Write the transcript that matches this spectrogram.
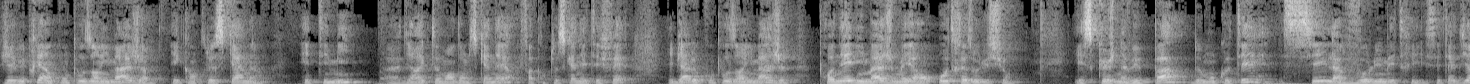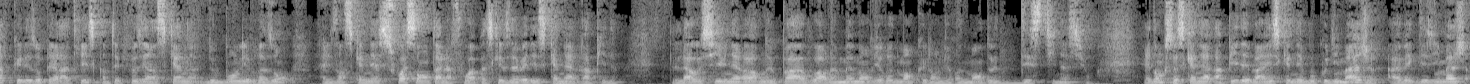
J'avais pris un composant image et quand le scan était mis directement dans le scanner, enfin quand le scan était fait, eh bien le composant image prenait l'image mais en haute résolution. Et ce que je n'avais pas de mon côté, c'est la volumétrie. C'est-à-dire que les opératrices, quand elles faisaient un scan de bon livraison, elles en scannaient 60 à la fois parce qu'elles avaient des scanners rapides. Là aussi, une erreur, ne pas avoir le même environnement que l'environnement de destination. Et donc, ce scanner rapide, eh ben, il scannait beaucoup d'images avec des images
